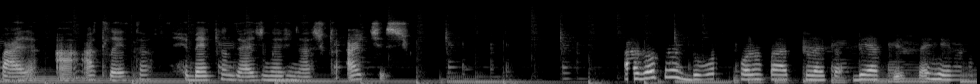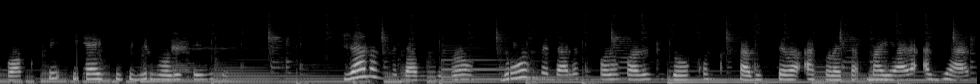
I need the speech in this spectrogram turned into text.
para a atleta Rebeca Andrade na ginástica artística. As outras duas foram para a atleta Beatriz Ferreira no boxe e a equipe de vôlei feminino. Já nas medalhas de bronze, duas medalhas foram para o judô conquistadas pela atleta Mayara Aguiar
